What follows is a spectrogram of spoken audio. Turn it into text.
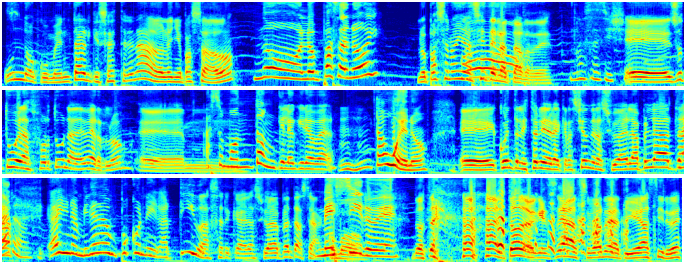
un documental que se ha estrenado el año pasado. No, ¿lo pasan hoy? Lo pasan hoy a las 7 de la Oh, tarde. No sé si llego. Eh, yo tuve la fortuna de verlo. eh, Hace un montón que lo quiero ver. Está bueno. Eh, cuenta la historia de la creación de la ciudad de La Plata. Claro. Hay una mirada un poco negativa acerca de la ciudad de La Plata. O sea, Me como- sirve. no todo lo que sea sumar negatividad sirve.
